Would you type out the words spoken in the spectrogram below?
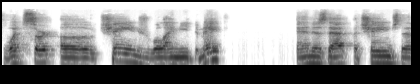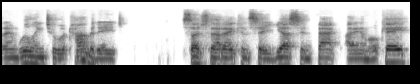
what sort of change will i need to make and is that a change that I'm willing to accommodate such that I can say, yes, in fact, I am okay.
